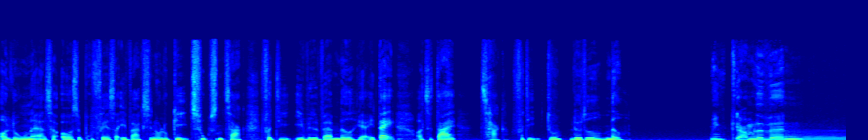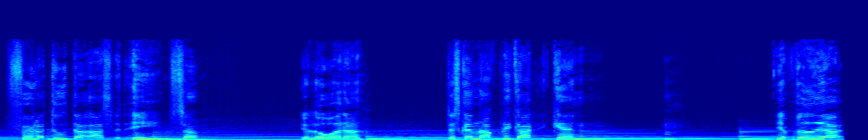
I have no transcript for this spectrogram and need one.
og Lone altså også professor i vaccinologi. Tusind tak, fordi I vil være med her i dag. Og til dig, tak, fordi du lyttede med. Min gamle ven, føler du dig også lidt ensom? Jeg lover dig, det skal nok blive godt igen. Mm. Jeg ved, jeg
